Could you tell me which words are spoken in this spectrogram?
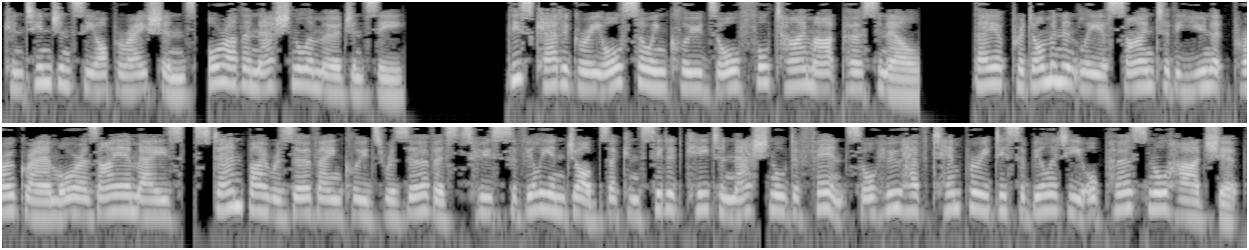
contingency operations, or other national emergency. This category also includes all full-time ART personnel. They are predominantly assigned to the unit program or as IMAs. Standby reserve includes reservists whose civilian jobs are considered key to national defense or who have temporary disability or personal hardship.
